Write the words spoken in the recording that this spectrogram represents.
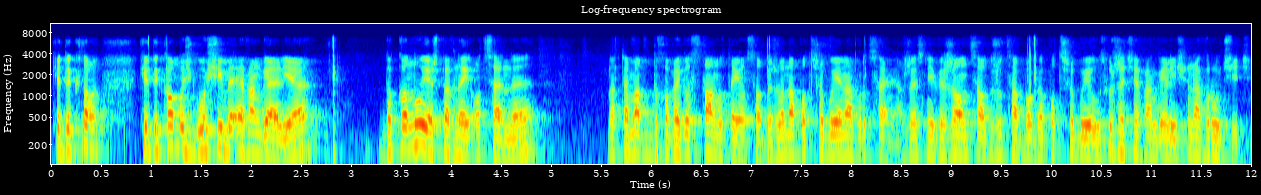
Kiedy, kto, kiedy komuś głosimy Ewangelię, dokonujesz pewnej oceny na temat duchowego stanu tej osoby, że ona potrzebuje nawrócenia, że jest niewierząca, odrzuca Boga, potrzebuje usłyszeć Ewangelię i się nawrócić.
